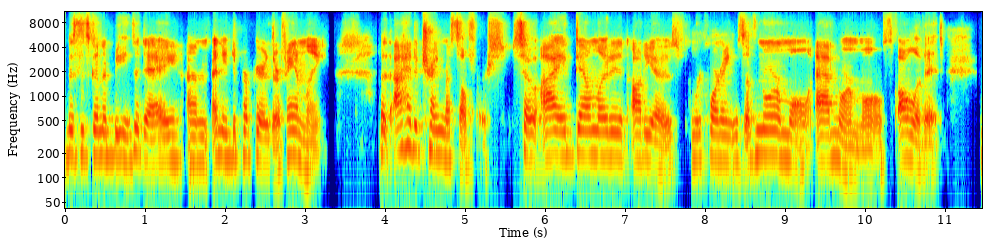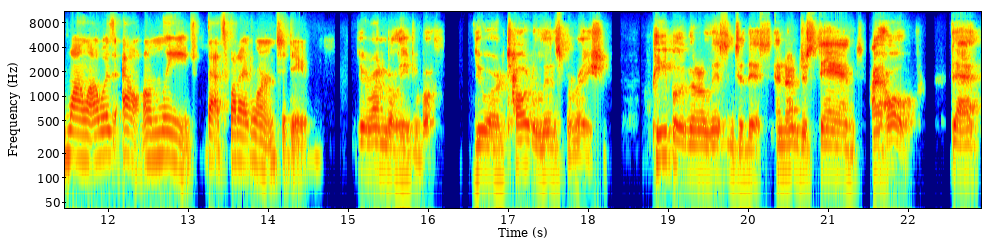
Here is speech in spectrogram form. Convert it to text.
this is going to be the day. Um, I need to prepare their family. But I had to train myself first. So I downloaded audios, recordings of normal, abnormals, all of it while I was out on leave. That's what I learned to do. You're unbelievable. You are a total inspiration. People are going to listen to this and understand, I hope, that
